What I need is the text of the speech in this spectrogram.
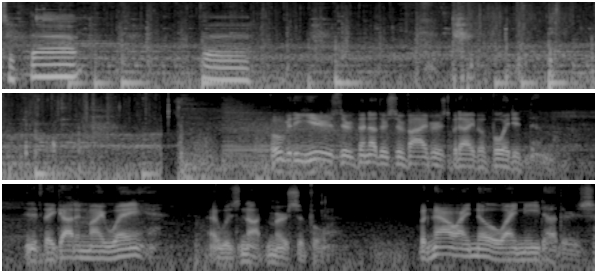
Take that. Uh. Over the years, there have been other survivors, but I've avoided them. And if they got in my way, I was not merciful. But now I know I need others.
